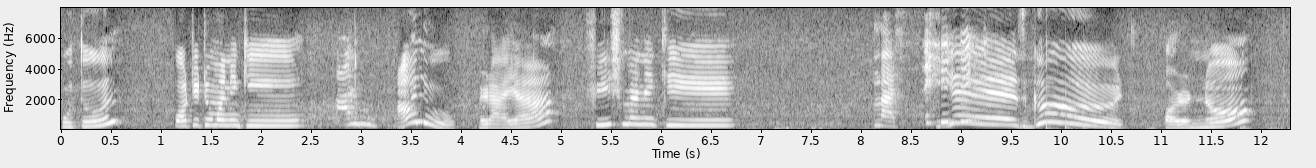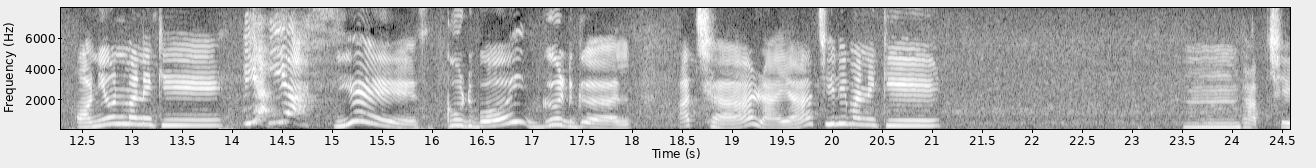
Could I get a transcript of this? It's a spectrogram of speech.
পুতুল পটেটো মানে কি? আলু। আলু। রায়া ফিশ মানে কি? মাছ। Yes good Aranya. অনিয়ন মানে কি? Yes yes good boy good girl আচ্ছা রায়া চিলি মানে কি? হুম ভাবছে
